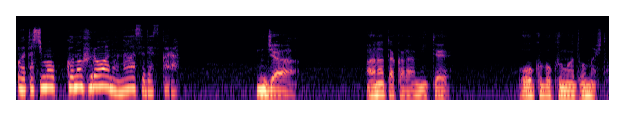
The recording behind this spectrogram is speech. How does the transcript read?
私もこのフロアのナースですから。じゃああなたから見て大久保君はどんな人？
